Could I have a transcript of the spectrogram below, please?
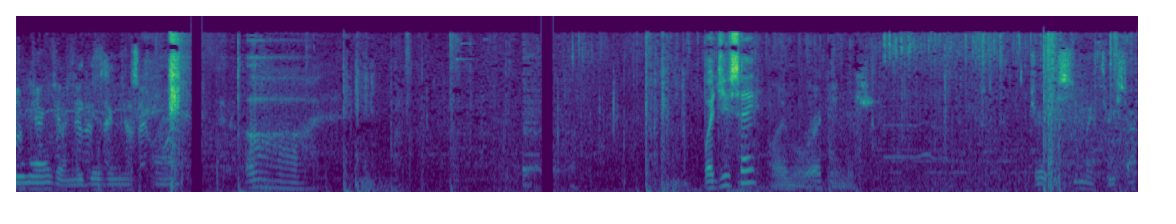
females or niggas in this clan. Oh. What'd you say? I'm wrecking this. Drew, you see my three star?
